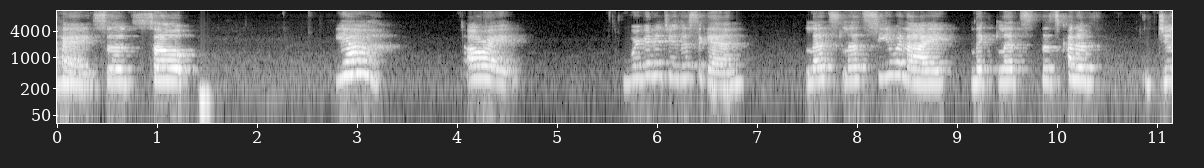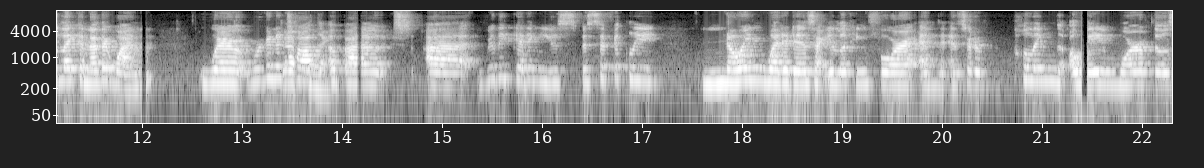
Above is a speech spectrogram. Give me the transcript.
Okay, so so yeah. All right. We're going to do this again. Let's let's see you and I like let's let's kind of do like another one where we're going to talk about uh, really getting you specifically knowing what it is that you're looking for and, and sort of pulling away more of those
